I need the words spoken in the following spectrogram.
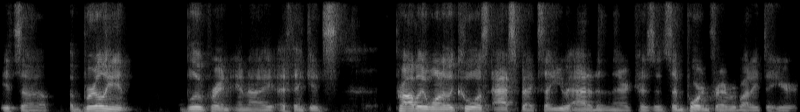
it's a, a brilliant blueprint, and I, I think it's probably one of the coolest aspects that you added in there because it's important for everybody to hear.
